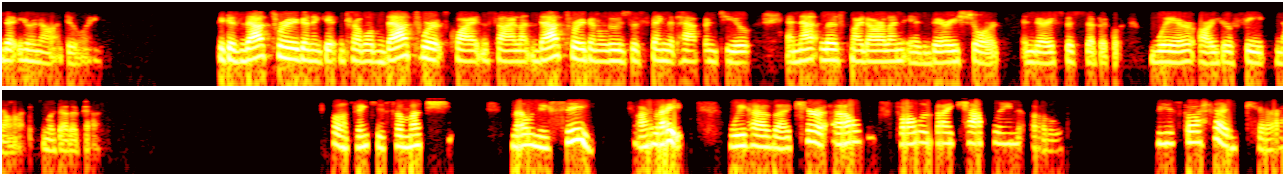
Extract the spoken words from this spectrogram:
that you're not doing. Because that's where you're going to get in trouble. That's where it's quiet and silent. That's where you're going to lose this thing that happened to you. And that list, my darling, is very short and very specific. Where are your feet not? And with that, I pass. Well, thank you so much, Melanie C. All right. We have uh, Kara L, followed by Kathleen O. Please go ahead, Kara.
